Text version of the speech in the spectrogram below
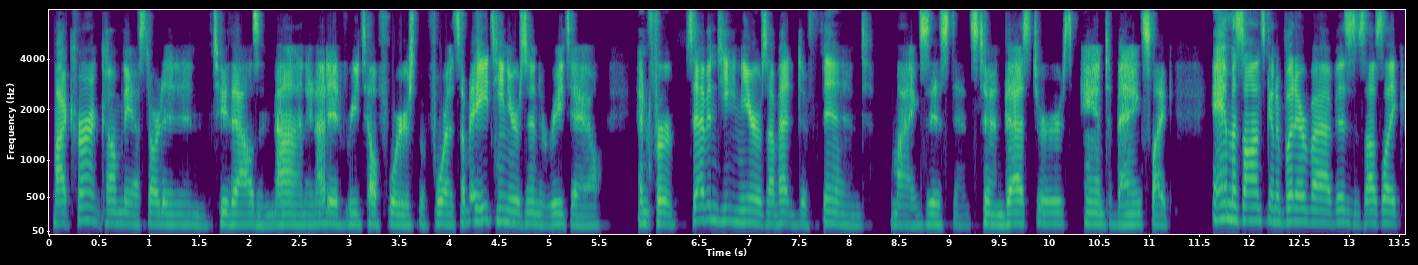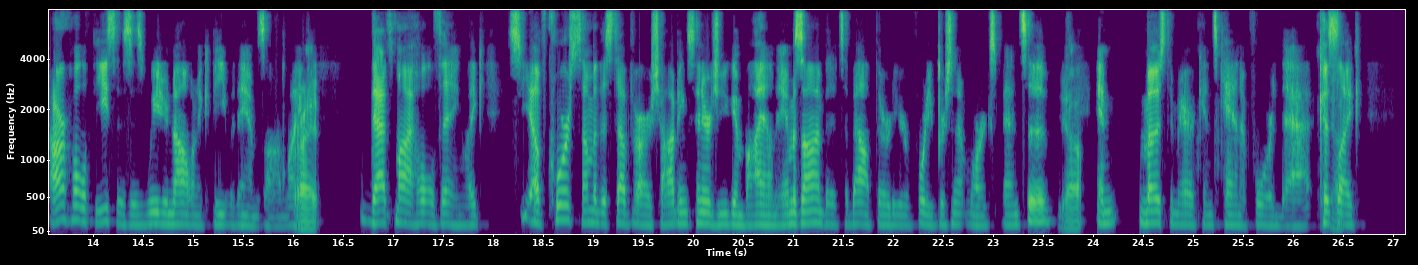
my current company. I started in 2009, and I did retail four years before that. So I'm 18 years into retail, and for 17 years, I've had to defend my existence to investors and to banks. Like Amazon's going to put everybody out of business. I was like, our whole thesis is we do not want to compete with Amazon. Like right. that's my whole thing. Like, see, of course, some of the stuff for our shopping centers you can buy on Amazon, but it's about 30 or 40% more expensive. Yeah. And most Americans can't afford that. Cause Yeah. like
